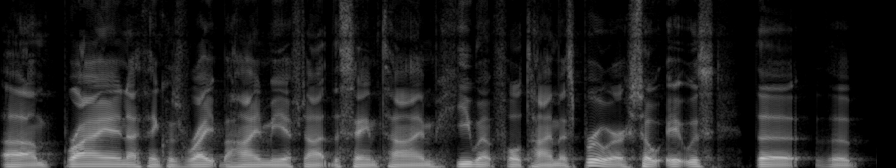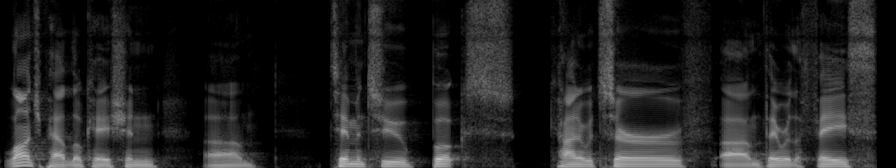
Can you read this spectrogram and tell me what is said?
um, Brian I think was right behind me, if not at the same time. He went full time as brewer. So it was the the Launchpad location. Um, Tim and two books kind of would serve. Um, they were the face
